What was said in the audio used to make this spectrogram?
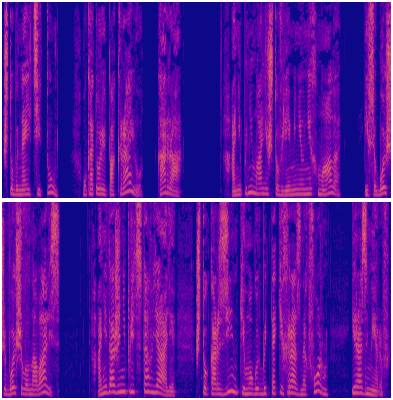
чтобы найти ту, у которой по краю кора. Они понимали, что времени у них мало, и все больше и больше волновались. Они даже не представляли, что корзинки могут быть таких разных форм и размеров.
